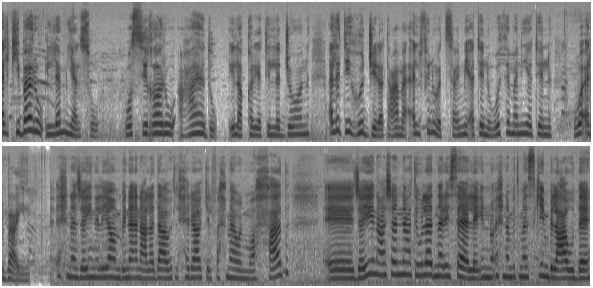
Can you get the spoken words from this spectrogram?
الكبار لم ينسوا. والصغار عادوا إلى قرية اللجون التي هجرت عام 1948 إحنا جايين اليوم بناء على دعوة الحراك الفحماوي الموحد إيه، جايين عشان نعطي أولادنا رسالة إنه إحنا متمسكين بالعودة.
